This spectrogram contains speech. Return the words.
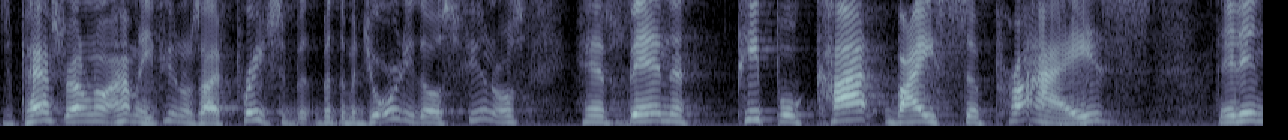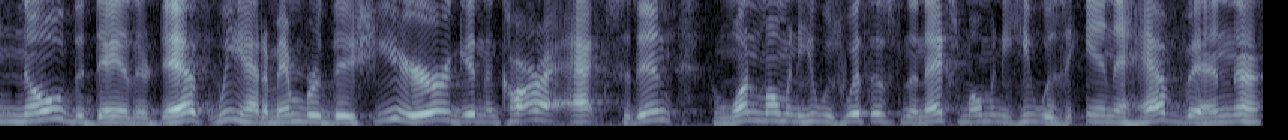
As a pastor, I don't know how many funerals I've preached, but, but the majority of those funerals have been people caught by surprise they didn't know the day of their death. We had a member this year get in a car accident. And one moment he was with us, and the next moment he was in heaven.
